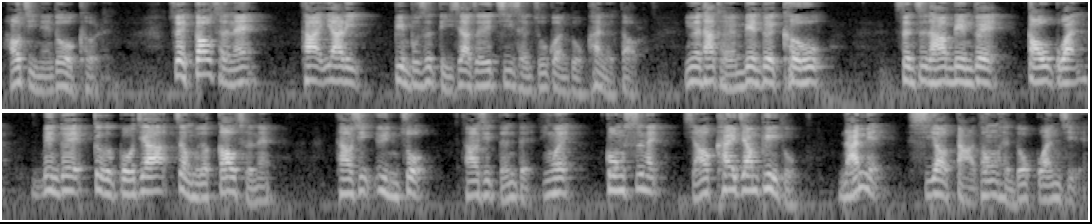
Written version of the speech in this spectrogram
好几年都有可能。所以高层呢，他压力。并不是底下这些基层主管所看得到的，因为他可能面对客户，甚至他面对高官，面对各个国家政府的高层呢，他要去运作，他要去等等，因为公司呢想要开疆辟土，难免需要打通很多关节。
